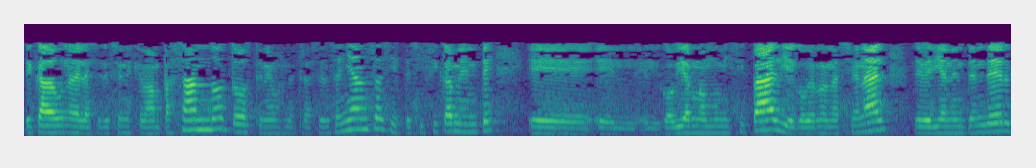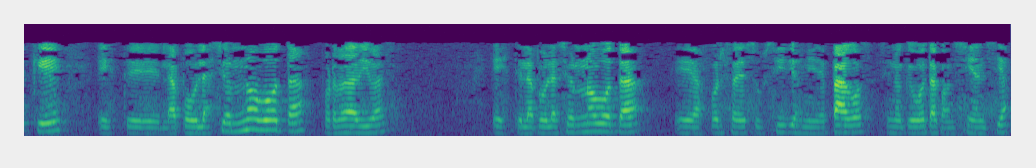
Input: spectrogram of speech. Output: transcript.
de cada una de las elecciones que van pasando. Todos tenemos nuestras enseñanzas y específicamente el, el, gobierno municipal y el gobierno nacional deberían entender que este, la población no vota por dádivas, este, la población no vota eh, a fuerza de subsidios ni de pagos, sino que vota con ciencia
